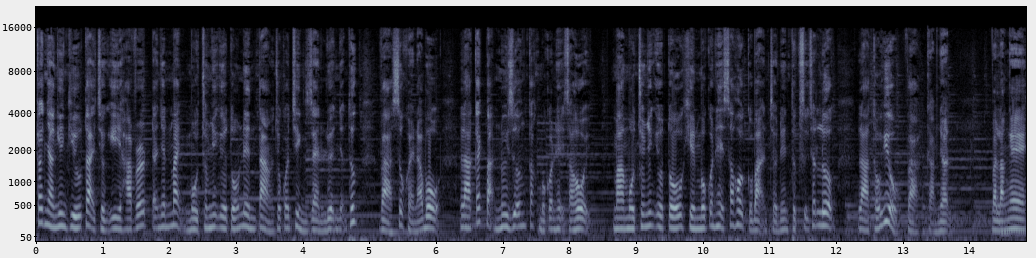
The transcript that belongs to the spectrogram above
các nhà nghiên cứu tại trường y Harvard đã nhấn mạnh một trong những yếu tố nền tảng cho quá trình rèn luyện nhận thức và sức khỏe não bộ là cách bạn nuôi dưỡng các mối quan hệ xã hội. Mà một trong những yếu tố khiến mối quan hệ xã hội của bạn trở nên thực sự chất lượng là thấu hiểu và cảm nhận. Và lắng nghe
